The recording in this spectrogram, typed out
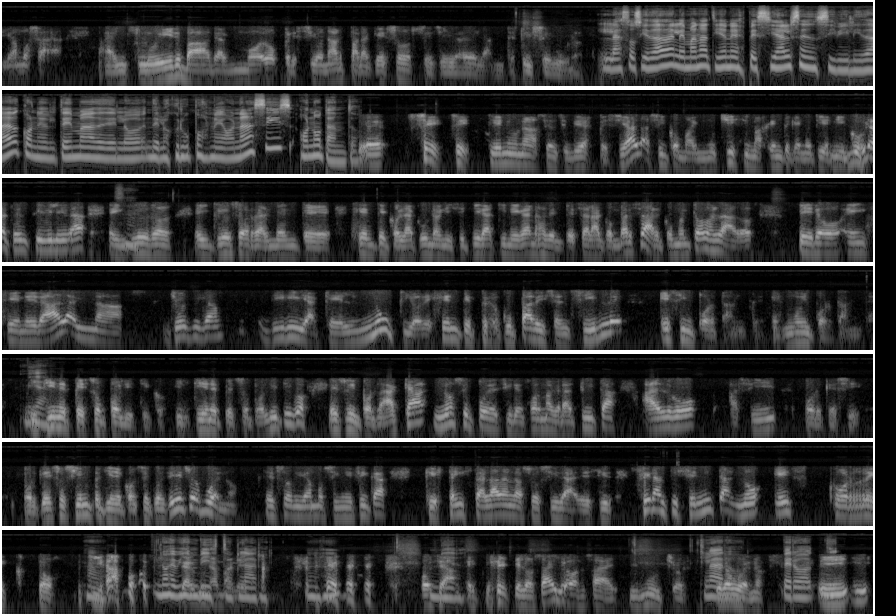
digamos, a, a influir, va de algún modo presionar para que eso se lleve adelante, estoy seguro. ¿La sociedad alemana tiene especial sensibilidad con el tema de, de los grupos neonazis o no tanto? Eh, sí, sí, tiene una sensibilidad especial, así como hay muchísima gente que no tiene ninguna sensibilidad e incluso, e incluso realmente gente con la que uno ni siquiera tiene ganas de empezar a conversar, como en todos lados, pero en general hay una yo digamos, diría que el núcleo de gente preocupada y sensible es importante, es muy importante. Y tiene peso político, y tiene peso político, eso es importante. Acá no se puede decir en forma gratuita algo así porque sí, porque eso siempre tiene consecuencias. Y eso es bueno, eso digamos significa que está instalada en la sociedad, es decir, ser antisemita no es correcto, digamos. No es bien visto, claro. o sea, que, los hay, los hay, y muchos. pero bueno. Pero, y,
